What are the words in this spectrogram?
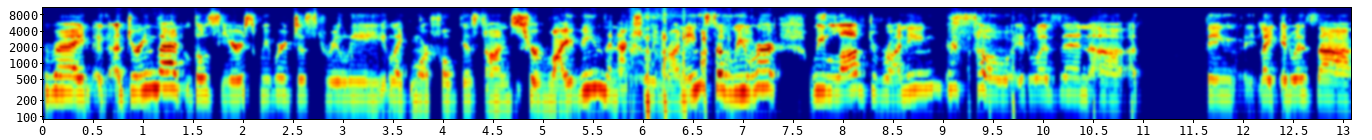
Right. Uh, During that those years, we were just really like more focused on surviving than actually running. So we were we loved running. So it wasn't a, a thing like it was uh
